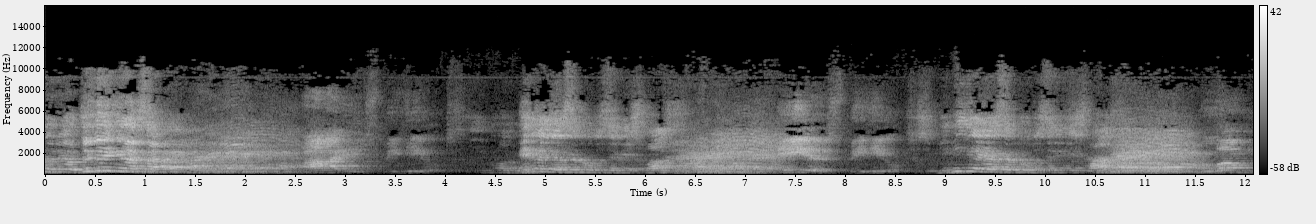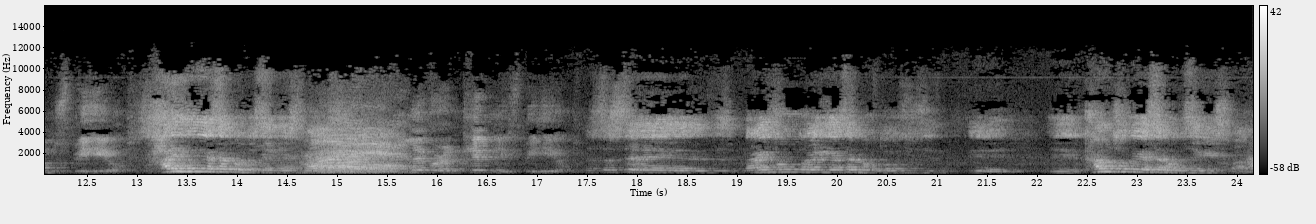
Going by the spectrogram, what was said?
の霊を出ていきなさい。Eyes be healed. 今目が癒されることを宣言します。Ears be healed. 耳が癒されることを宣言します。Lungs be healed. 肺が癒されることを宣言します。Liver and kidneys be healed. そして、えー内臓が癒されること、そして、えーえー肝臓が癒されることを宣言します。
